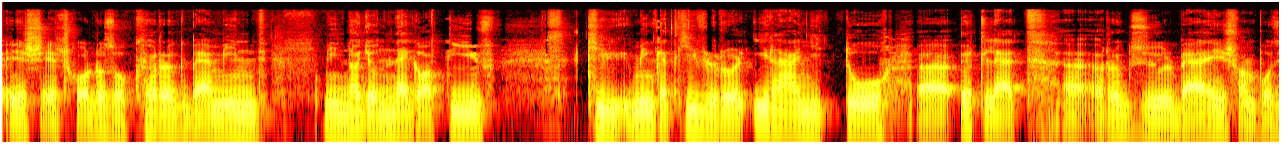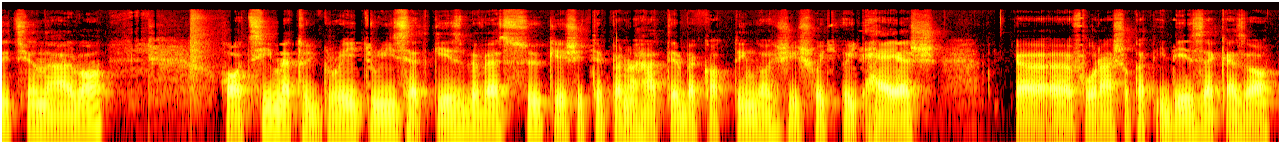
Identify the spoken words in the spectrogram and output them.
és, és hordozó körökbe mind, mind nagyon negatív, minket kívülről irányító ötlet rögzül be és van pozícionálva. Ha a címet, hogy Great Reset kézbe vesszük, és itt éppen a háttérbe kattingas is, hogy, hogy helyes forrásokat idézek, ez a,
